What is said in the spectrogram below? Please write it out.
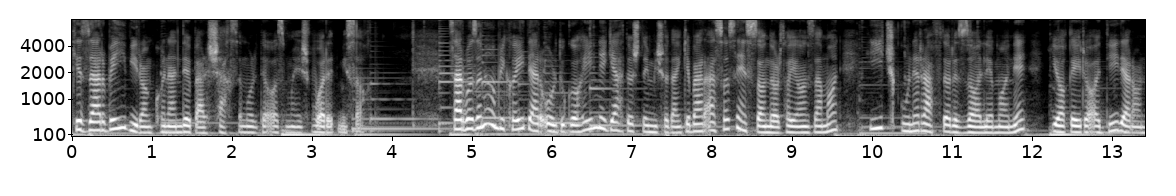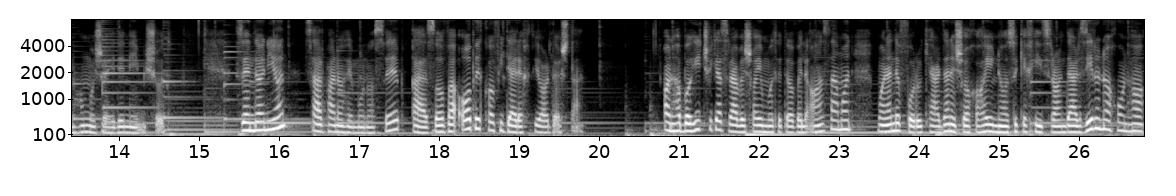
که ضربه‌ای ویران کننده بر شخص مورد آزمایش وارد می ساخت. سربازان آمریکایی در اردوگاهی نگه داشته می شدن که بر اساس استانداردهای آن زمان هیچ گونه رفتار ظالمانه یا غیرعادی در آنها مشاهده نمی شد. زندانیان سرپناه مناسب، غذا و آب کافی در اختیار داشتند. آنها با هیچ یک از روش های متداول آن زمان مانند فرو کردن شاخه های نازک خیزران در زیر ناخونها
